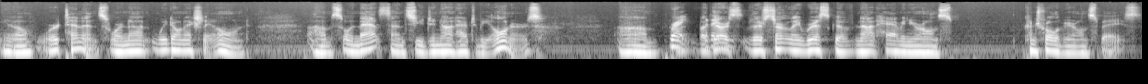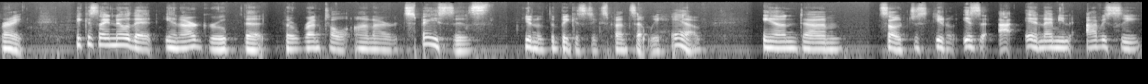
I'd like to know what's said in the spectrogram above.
You know, we're tenants. We're not. We don't actually own. Um, so in that sense, you do not have to be owners. Um, but- Right, But, but I there's there's certainly risk of not having your own s- control of your own space. Right. Because I know that in our group that the rental on our space is, you know, the biggest expense that we have. And um, so just, you know, is uh, and I mean, obviously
